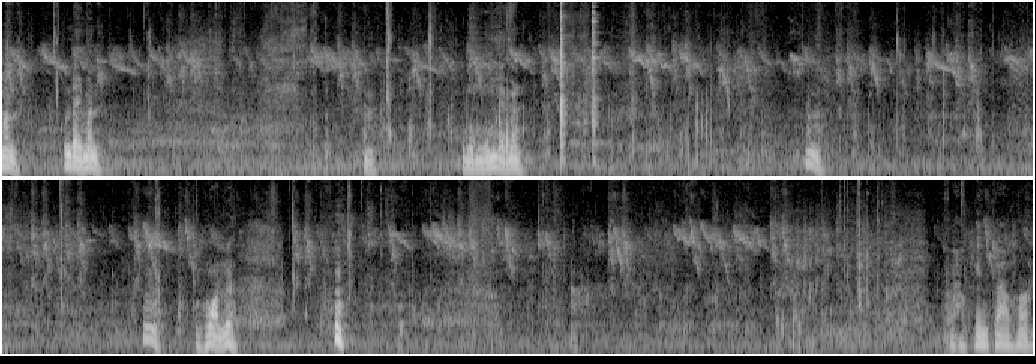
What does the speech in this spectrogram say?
มันมันได้มันอืมกระดูกหมูมันได้มัน อืมอืมหวานเลยเปล่ากินเปล่าหอน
